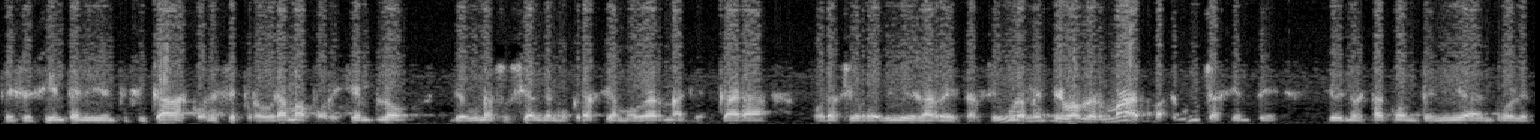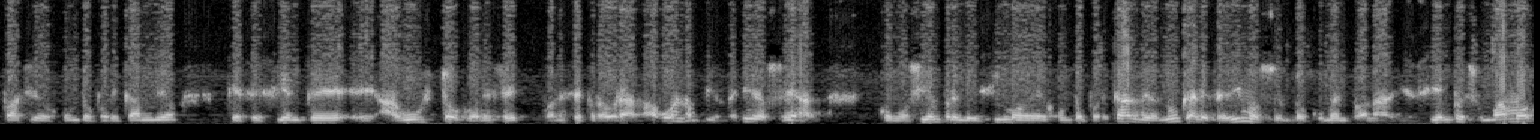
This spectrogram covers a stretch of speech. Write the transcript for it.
que se sienten identificadas con ese programa, por ejemplo, de una socialdemocracia moderna que encara Horacio Rodríguez Larreta. Seguramente va a haber más, va a haber mucha gente que hoy no está contenida dentro del espacio de Junto por el Cambio que se siente eh, a gusto con ese con ese programa. Bueno, bienvenidos sean. Como siempre le hicimos de Junto por el Cambio, nunca le pedimos el documento a nadie, siempre sumamos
